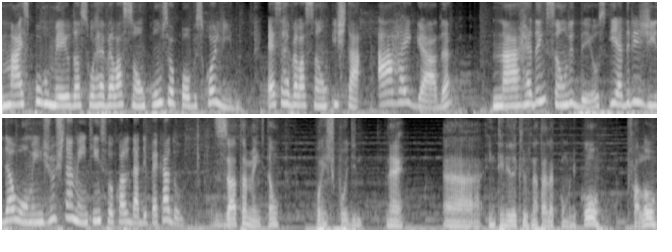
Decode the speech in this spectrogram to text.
mas por meio da sua revelação com o seu povo escolhido. Essa revelação está arraigada na redenção de Deus e é dirigida ao homem justamente em sua qualidade de pecador. Exatamente. Então, quando a gente pôde né, uh, entender daquilo que Natália comunicou, falou,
